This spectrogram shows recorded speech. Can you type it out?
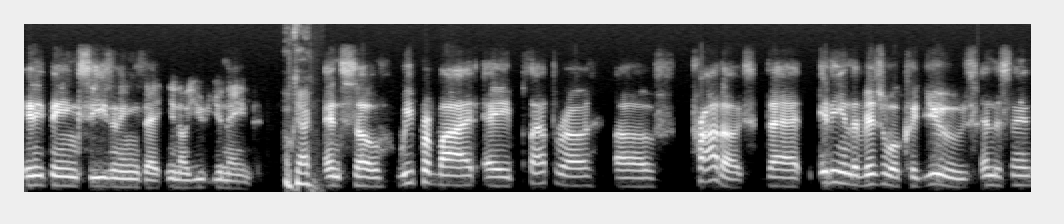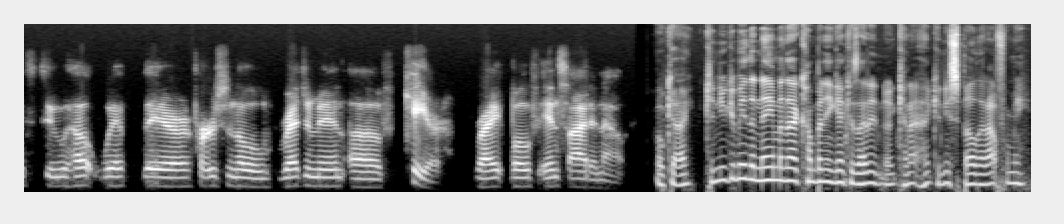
anything seasonings that you know you you name it. Okay. And so we provide a plethora of products that any individual could use in the sense to help with their personal regimen of care, right? Both inside and out. Okay. Can you give me the name of that company again? Because I didn't. Can I? Can you spell that out for me?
